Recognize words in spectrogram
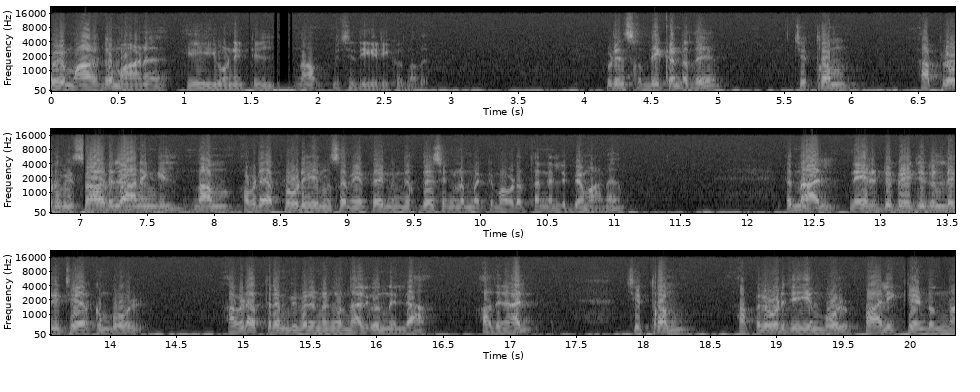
ഒരു മാർഗമാണ് ഈ യൂണിറ്റിൽ നാം വിശദീകരിക്കുന്നത്. ഇവിടെ ശ്രദ്ധിക്കേണ്ടത് ചിത്രം അപ്ലോഡ് വിസാർഡിലാണെങ്കിൽ നാം അവിടെ അപ്ലോഡ് ചെയ്യുന്ന സമയത്ത് അതിന്റെ നിർദ്ദേശങ്ങളും മറ്റും അവിടെ തന്നെ ലഭ്യമാണ്. എന്നാൽ നേരിട്ട് പേജുകളിലേക്ക് ചേർക്കുമ്പോൾ അവിടെ അത്തരം വിവരണങ്ങൾ നൽകുന്നില്ല. അതിനാൽ ചിത്രം അപ്ലോഡ് ചെയ്യുമ്പോൾ പാലിക്കേണ്ടുന്ന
